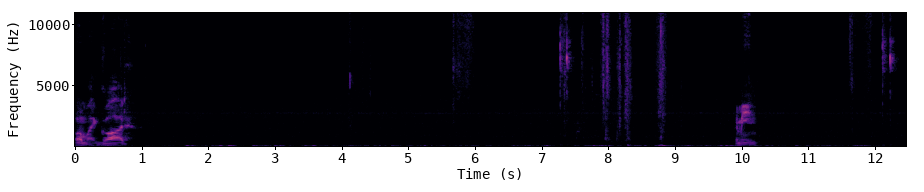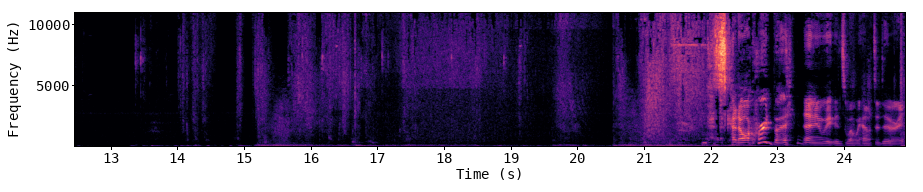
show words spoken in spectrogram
Oh my god. I mean... it's kind of awkward, but anyway, it's what we have to do, right?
